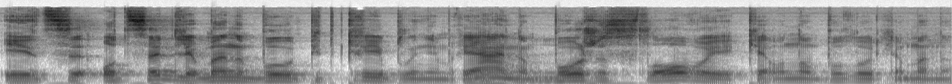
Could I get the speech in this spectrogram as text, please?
І це оце для мене було підкріпленням. Реально, mm-hmm. Боже Слово, яке воно було для мене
